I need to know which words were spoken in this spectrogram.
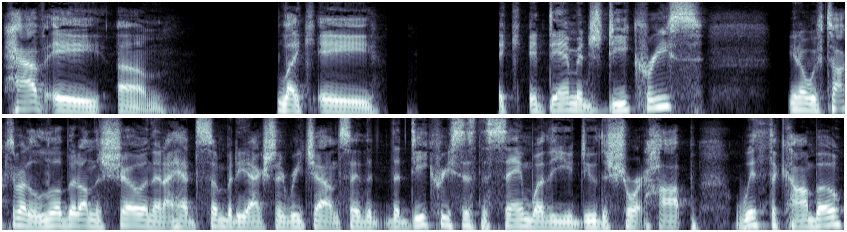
have a um, like a a damage decrease. You know, we've talked about a little bit on the show, and then I had somebody actually reach out and say that the decrease is the same whether you do the short hop with the combo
